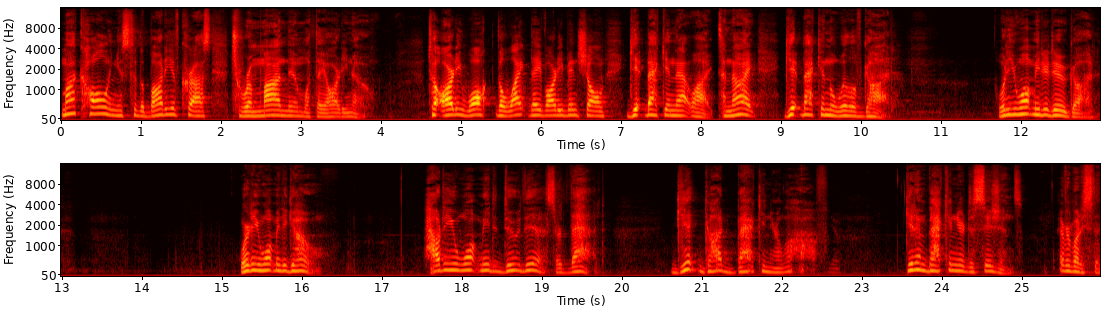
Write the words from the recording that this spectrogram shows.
My calling is to the body of Christ to remind them what they already know, to already walk the light they've already been shown, get back in that light. Tonight, get back in the will of God. What do you want me to do, God? Where do you want me to go? How do you want me to do this or that? Get God back in your life. Get Him back in your decisions. Everybody stay.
